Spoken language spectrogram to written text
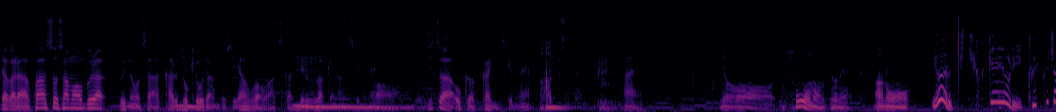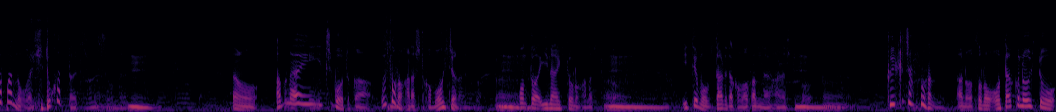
だからファーストサマーブラブのさカルト教団としてヤホアを扱ってるわけなんですけどね、実は奥は深いんですけどね。はい。いやーそうなんですよね。あのいわゆる鬼畜系よりクイックジャパンの方がひどかったりするんですよね、うん。あの危ない1号とか嘘の話とかも多いじゃないですか、うん。本当はいない人の話とか、うん。いても誰だか分かんない話とか、クイックジャパンあのそのオタクの人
